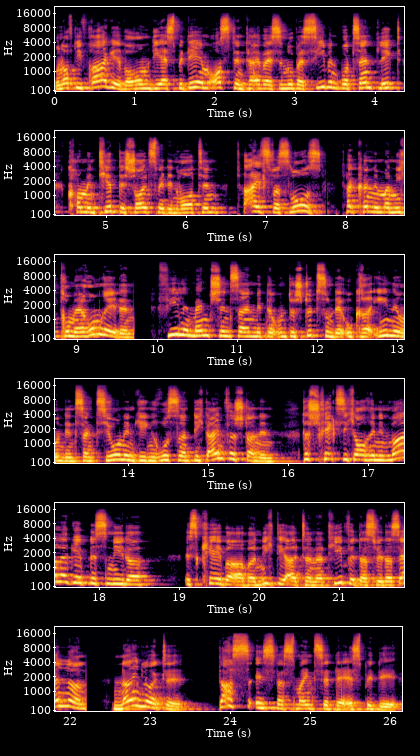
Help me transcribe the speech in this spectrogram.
Und auf die Frage, warum die SPD im Osten teilweise nur bei 7% liegt, kommentierte Scholz mit den Worten, da ist was los, da könne man nicht drum herumreden. Viele Menschen seien mit der Unterstützung der Ukraine und den Sanktionen gegen Russland nicht einverstanden. Das schlägt sich auch in den Wahlergebnissen nieder. Es gäbe aber nicht die Alternative, dass wir das ändern. Nein, Leute, das ist das Mindset der SPD.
